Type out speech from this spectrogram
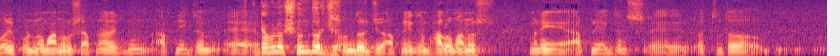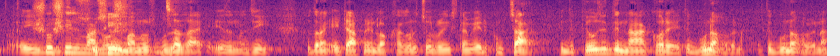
পরিপূর্ণ মানুষ আপনার একজন আপনি একজন এটা হলো সৌন্দর্য। সৌন্দর্য। আপনি একজন ভালো মানুষ মানে আপনি একজন অত্যন্ত এই সুশীল মানুষ। সুশীল মানুষ বোঝা যায় এই জন্য জি। সুতরাং এটা আপনি লক্ষ্য করে চলবেন, ইসলাম এরকম চায়। কিন্তু কেউ যদি না করে, এতে গুণা হবে না, এতে গুণা হবে না,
